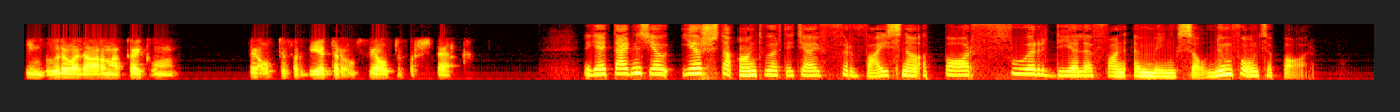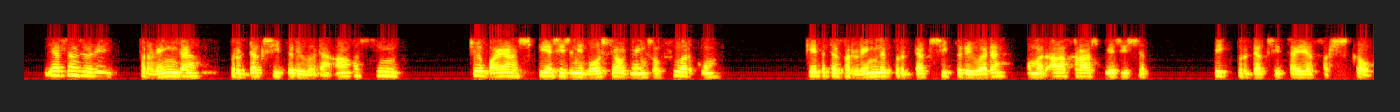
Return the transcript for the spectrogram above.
en boere wat daarna kyk om veld te verbeter of veld te versterk. Jy tydens jou eerste antwoord het jy verwys na 'n paar voordele van 'n mengsel. Noem vir ons 'n paar. Eerstens is die verlengde produksieperiode. Aangesien so baie spesies in die bosveldmengsel voorkom, skep dit 'n verlengde produksieperiode omdat alle grasspesies se piekproduksietye verskil.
